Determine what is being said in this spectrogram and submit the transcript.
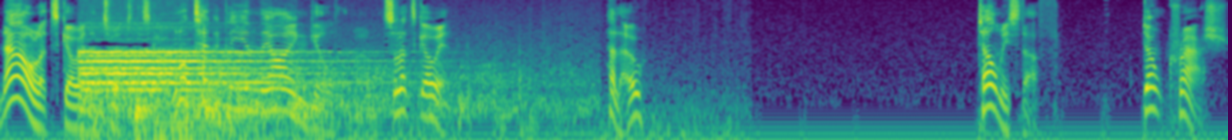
Now let's go in and talk to this guy. We're not technically in the Iron Guild at the moment, so let's go in. Hello. Tell me stuff. Don't crash.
